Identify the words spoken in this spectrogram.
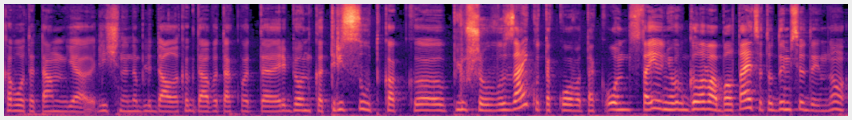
кого-то там я лично наблюдала, когда вот так вот э, ребенка трясут, как э, плюшевого зайку такого, так он стоит, у него голова болтается тудым-сюдым. Ну,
